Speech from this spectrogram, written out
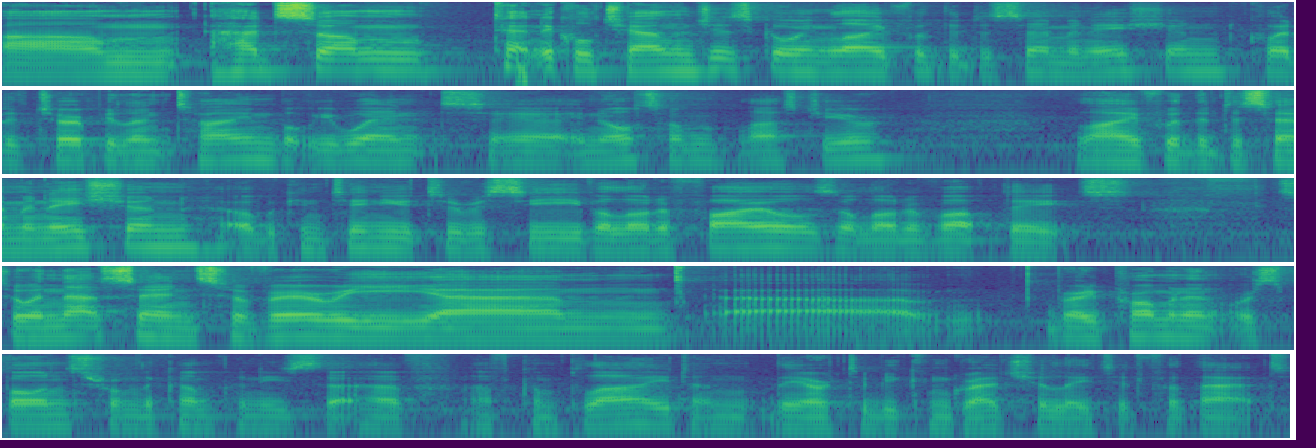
Um, had some technical challenges going live with the dissemination, quite a turbulent time, but we went uh, in autumn last year live with the dissemination. Uh, we continue to receive a lot of files, a lot of updates. So in that sense, a very, um, uh, very prominent response from the companies that have, have complied, and they are to be congratulated for that.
